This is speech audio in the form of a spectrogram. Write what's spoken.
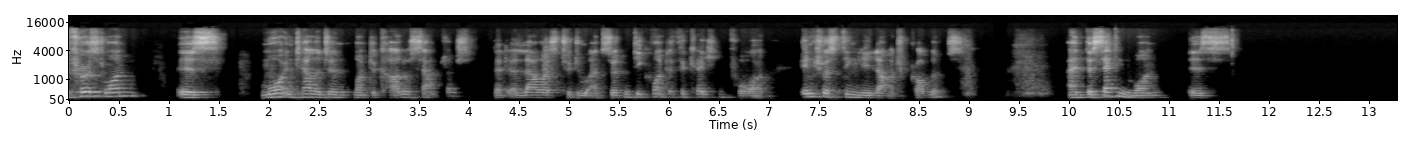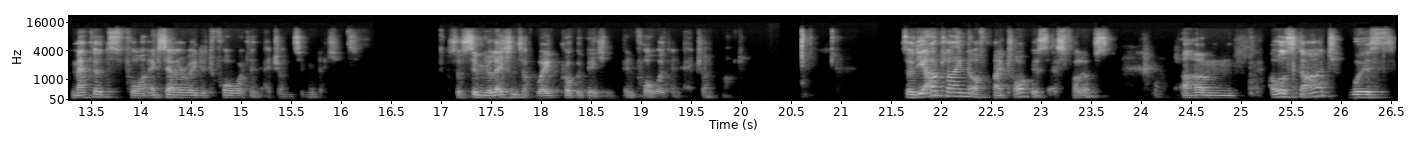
The first one is more intelligent Monte Carlo samplers that allow us to do uncertainty quantification for interestingly large problems. And the second one is methods for accelerated forward and adjoint simulations. So simulations of wave propagation in forward and adjoint mode. So the outline of my talk is as follows. Um, I will start with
